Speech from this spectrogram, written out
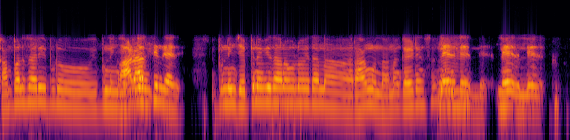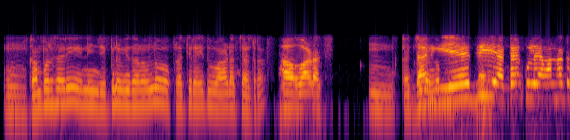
కంపల్సరీ ఇప్పుడు ఇప్పుడు నేను వాడాల్సిందే అది. ఇప్పుడు నేను చెప్పిన విధానంలో ఏదన్నా రాంగ్ ఉందా అన్న? గైడెన్స్ లేదు లేదు, లేదు లేదు. కంపల్సరీ నేను చెప్పిన విధానంలో ప్రతి రైతు వాడచ్చు అంటారా? వాడచ్చు. దానికి ఏది అడ్డంకులు ఏమన్నట్టు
